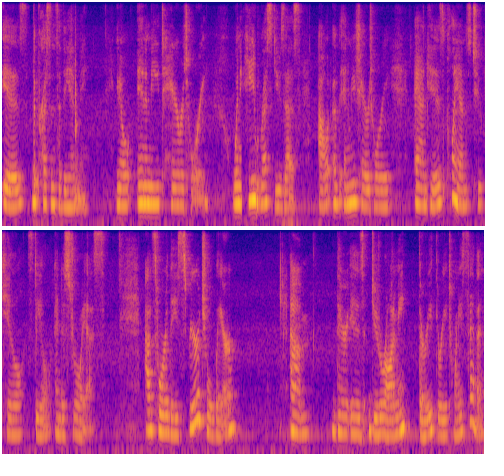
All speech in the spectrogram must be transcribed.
is the presence of the enemy, you know, enemy territory. When he rescues us out of enemy territory and his plans to kill, steal, and destroy us. As for the spiritual where, um, there is Deuteronomy 33 27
